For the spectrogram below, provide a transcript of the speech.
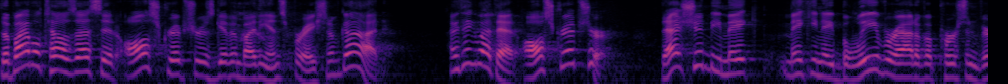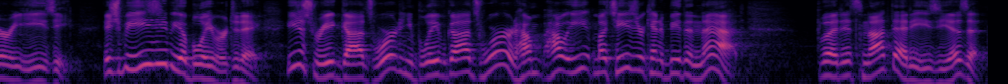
The Bible tells us that all Scripture is given by the inspiration of God. I mean, think about that. All Scripture. That should be make, making a believer out of a person very easy. It should be easy to be a believer today. You just read God's Word and you believe God's Word. How, how e- much easier can it be than that? But it's not that easy, is it?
